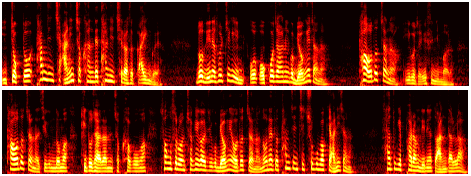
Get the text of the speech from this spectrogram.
이쪽도 탐진치 아닌 척하는데 탐진치라서 까인 거예요. 너 니네 솔직히 얻고자 하는 거 명예잖아. 다 얻었잖아. 이거죠. 예수님 말은. 다 얻었잖아. 지금 너 막 기도 잘하는 척하고 막 성스러운 척 해가지고 명예 얻었잖아. 너네도 탐진치 추구밖에 아니잖아. 사두개파랑 니네 또 안 달라.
